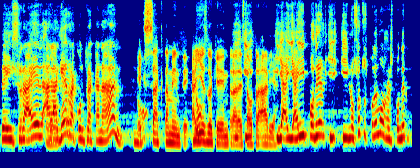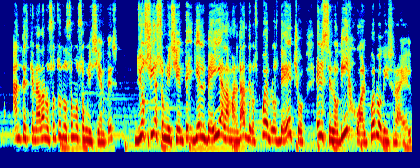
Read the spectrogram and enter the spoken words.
de Israel a la guerra contra Canaán? Exactamente, ahí es lo que entra esta otra área. Y, ahí podrían, y, nosotros podemos responder, antes que nada, nosotros no somos omniscientes, Dios sí es omnisciente y él veía la maldad de los pueblos. De hecho, él se lo dijo al pueblo de Israel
